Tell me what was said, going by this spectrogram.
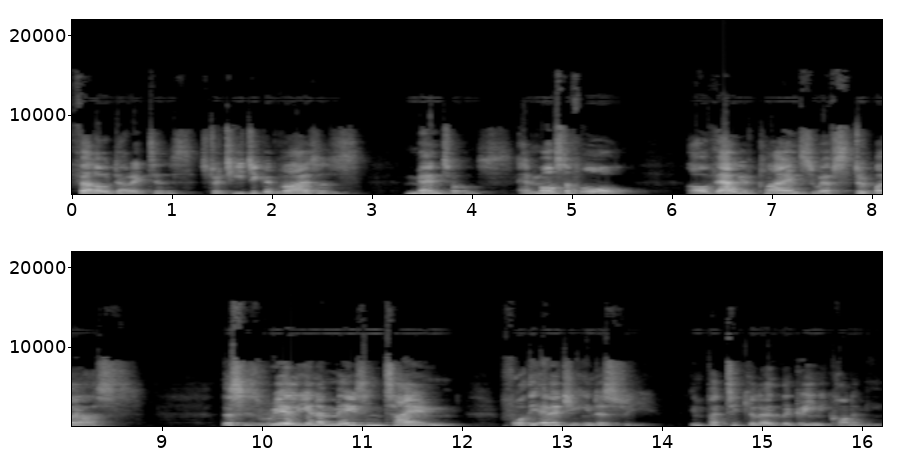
fellow directors, strategic advisors, mentors, and most of all, our valued clients who have stood by us. This is really an amazing time for the energy industry, in particular the green economy.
